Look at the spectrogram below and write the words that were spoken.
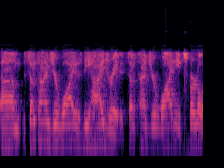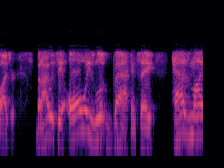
Um, sometimes your why is dehydrated. Sometimes your why needs fertilizer. But I would say always look back and say, has my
